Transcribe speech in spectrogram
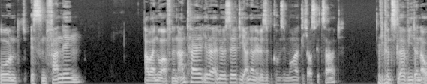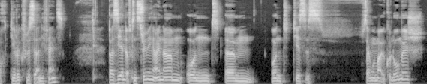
und ist ein Funding, aber nur auf einen Anteil ihrer Erlöse. Die anderen Erlöse bekommen sie monatlich ausgezahlt. Die mhm. Künstler wie dann auch die Rückflüsse an die Fans, basierend auf den Streaming-Einnahmen und ähm, und das ist, sagen wir mal, ökonomisch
